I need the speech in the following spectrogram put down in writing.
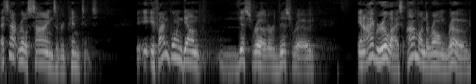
That's not real signs of repentance. If I'm going down this road or this road and I realize I'm on the wrong road,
